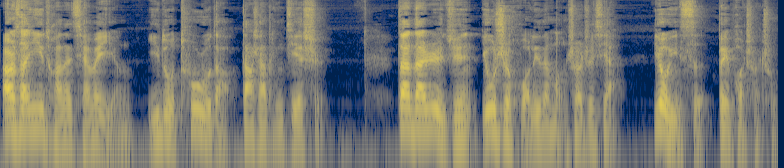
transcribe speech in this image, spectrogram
二三一团的前卫营一度突入到大沙坪街市，但在日军优势火力的猛射之下，又一次被迫撤出。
